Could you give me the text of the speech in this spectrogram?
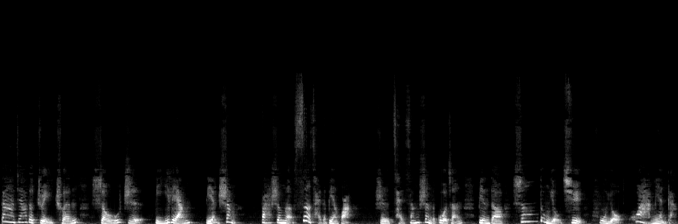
大家的嘴唇、手指、鼻梁、脸上发生了色彩的变化，使采桑葚的过程变得生动有趣、富有。画面感。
